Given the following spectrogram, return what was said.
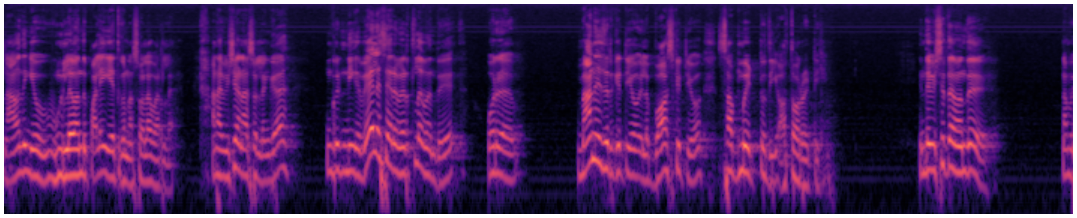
நான் வந்து இங்கே உங்களை வந்து பழைய ஏற்றுக்கணும் நான் சொல்ல வரல. ஆனால் விஷயம் நான் சொல்லுங்க? உங்கள் நீங்கள் வேலை செய்கிற விதத்தில் வந்து ஒரு மேனேஜர்கிட்டயோ இல்லை பாஸ்கிட்டயோ சப்மிட் டு தி அத்தாரிட்டி இந்த விஷயத்த வந்து நம்ம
